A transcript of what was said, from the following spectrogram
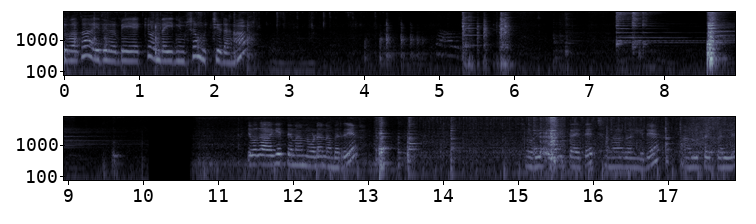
ಇವಾಗ ಇದರ ಬೇಯಕ್ಕೆ ಒಂದು ಐದು ನಿಮಿಷ ಮುಚ್ಚಿಡೋಣ. ಆಗೈತೆ ನೋಡೋಣ ಬರ್ರಿ. ನೋಡಿ ಇದೆ, ಚೆನ್ನಾಗಾಗಿದೆ ಆಲೂಕಾಯಿ ಪಲ್ಯ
